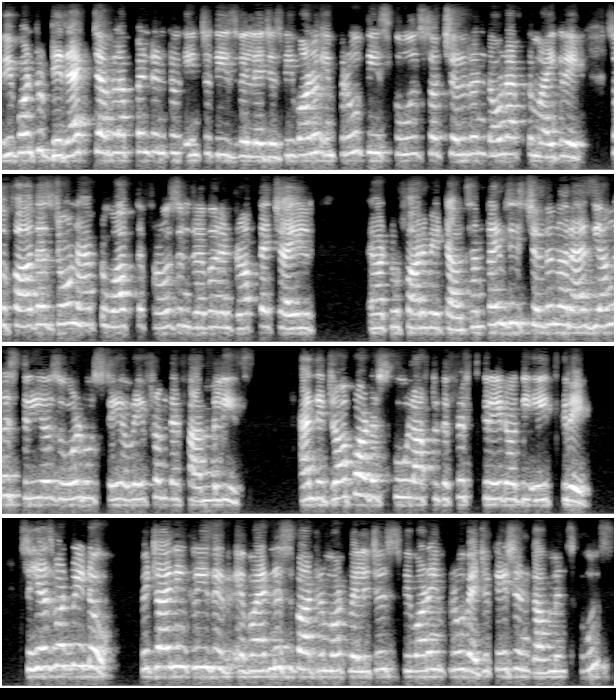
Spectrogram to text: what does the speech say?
we want to direct development into, into these villages. We want to improve these schools so children don't have to migrate. So, fathers don't have to walk the frozen river and drop their child uh, to faraway town. Sometimes these children are as young as three years old who stay away from their families and they drop out of school after the fifth grade or the eighth grade. So here's what we do. We try and increase awareness about remote villages. We want to improve education in government schools.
